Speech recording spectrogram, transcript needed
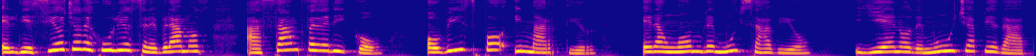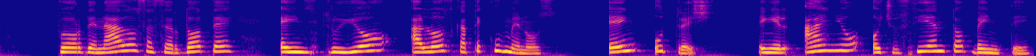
El 18 de julio celebramos a San Federico, obispo y mártir. Era un hombre muy sabio y lleno de mucha piedad. Fue ordenado sacerdote e instruyó a los catecúmenos en Utrecht en el año 820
